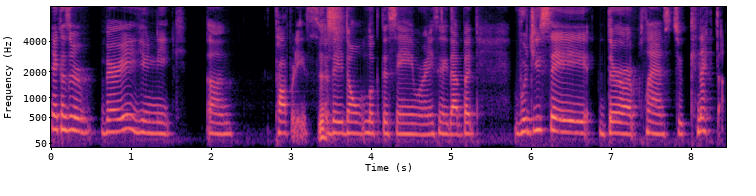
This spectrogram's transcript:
Yeah, because they're very unique um, properties. Yes. They don't look the same or anything like that. But would you say there are plans to connect them?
